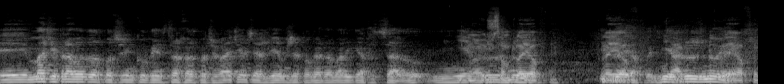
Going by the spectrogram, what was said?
Y, Macie prawo do odpoczynku, więc trochę odpoczywajcie, chociaż wiem, że powiatowa Liga Futsalu nie No już są próżnuje. play-offy. I play-offy, nie tak, próżnuje. play-offy.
